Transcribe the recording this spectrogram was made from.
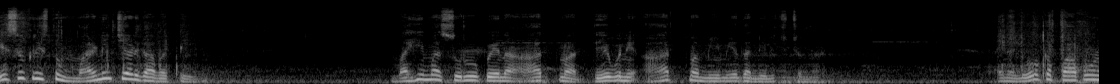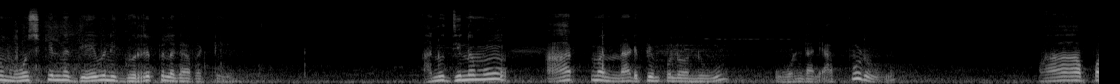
యేసుక్రీస్తు మరణించాడు కాబట్టి మహిమ స్వరూపైన ఆత్మ దేవుని ఆత్మ మీ మీద నిలుచుచున్నాడు. ఆయన లోక పాపమును మోసుకెళ్ళిన దేవుని గొర్రెపిల్ల కాబట్టి అనుదినము ఆత్మ నడిపింపులో నువ్వు ఉండాలి. అప్పుడు పాప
